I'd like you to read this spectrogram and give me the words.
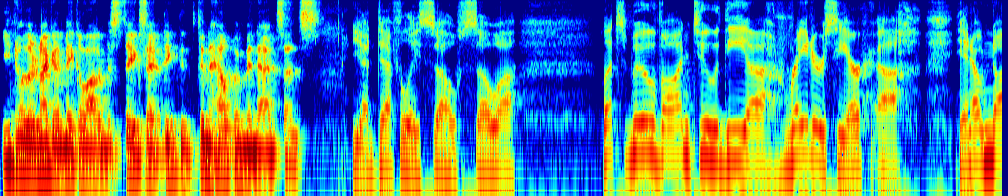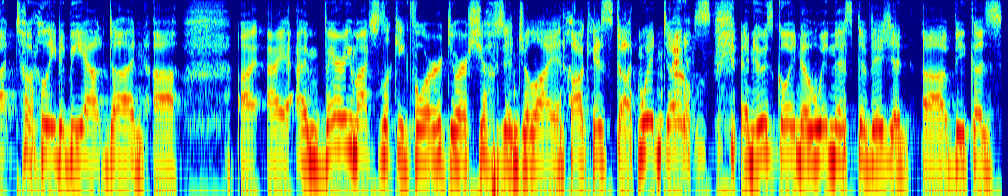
you know they're not going to make a lot of mistakes, I think it's going to help him in that sense. Yeah, definitely so. So uh, let's move on to the uh, Raiders here. Uh, you know, not totally to be outdone. Uh, I, I, am very much looking forward to our shows in July and August on win totals and who's going to win this division uh, because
